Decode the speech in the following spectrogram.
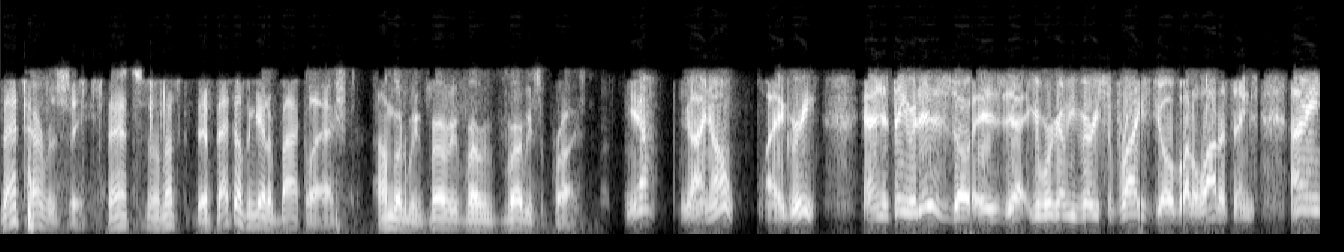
that's heresy. That's, uh, that's if that doesn't get a backlash, I'm going to be very, very, very surprised. Yeah, yeah, I know. I agree. And the thing of it is, though, is that you were going to be very surprised, Joe, about a lot of things. I mean,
